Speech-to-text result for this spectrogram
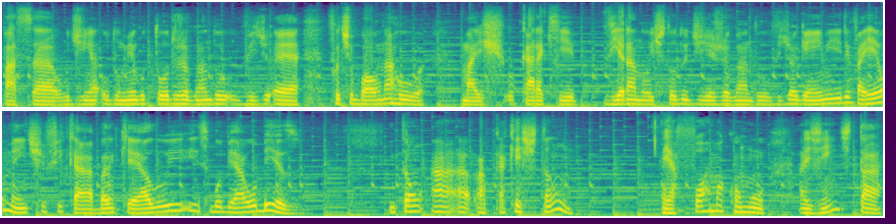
passa o dia, o domingo todo jogando vídeo, é, futebol na rua, mas o cara que vira a noite todo dia jogando videogame, ele vai realmente ficar branquelo e, e se bobear obeso. Então a, a, a questão é a forma como a gente está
